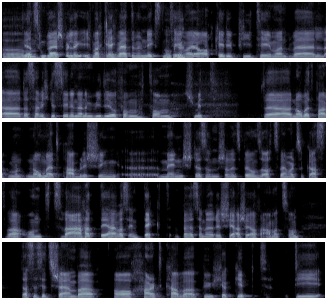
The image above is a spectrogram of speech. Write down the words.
Ähm, ja, zum Beispiel, ich mache gleich weiter mit dem nächsten okay. Thema, ja, auch KDP-Thema, weil äh, das habe ich gesehen in einem Video vom Tom Schmidt der Nomad, Nomad Publishing äh, Mensch, der schon jetzt bei uns auch zweimal zu Gast war. Und zwar hat der was entdeckt bei seiner Recherche auf Amazon, dass es jetzt scheinbar auch Hardcover-Bücher gibt, die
